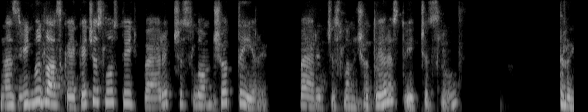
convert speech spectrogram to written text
Назвіть, будь ласка, яке число стоїть перед числом 4? Перед числом 4 стоїть число 3.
